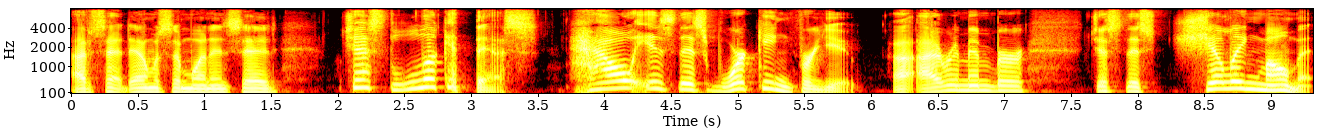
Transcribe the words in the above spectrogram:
I've sat down with someone and said, "Just look at this. How is this working for you?" Uh, I remember just this chilling moment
